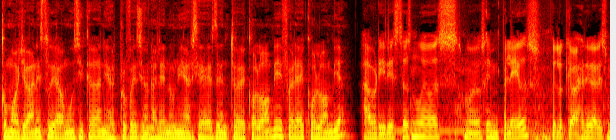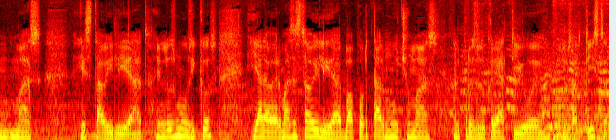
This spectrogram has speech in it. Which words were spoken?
como yo han estudiado música a nivel profesional en universidades dentro de Colombia y fuera de Colombia. Abrir estos nuevos, nuevos empleos, pues lo que va a generar es más estabilidad en los músicos y al haber más estabilidad va a aportar mucho más al proceso creativo de, de los artistas.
